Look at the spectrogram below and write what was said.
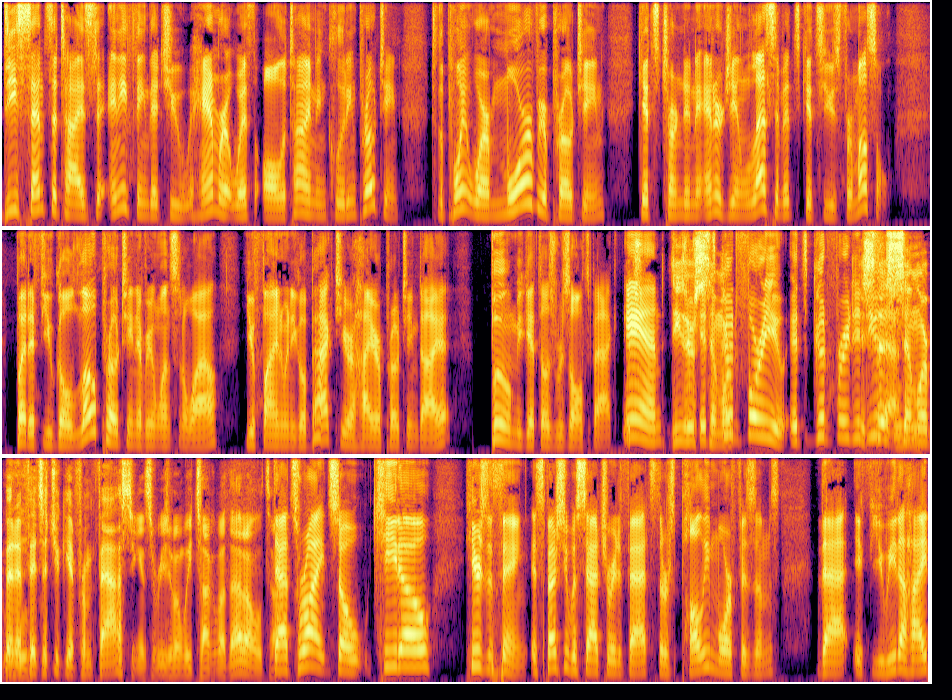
desensitized to anything that you hammer it with all the time, including protein, to the point where more of your protein gets turned into energy and less of it gets used for muscle. But if you go low protein every once in a while, you find when you go back to your higher protein diet, boom, you get those results back. and these are it's similar- good for you. It's good for you to It's do the that. similar benefits that you get from fasting. It's the reason why we talk about that all the time. That's right. So keto, here's the thing, especially with saturated fats, there's polymorphisms that if you eat a high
